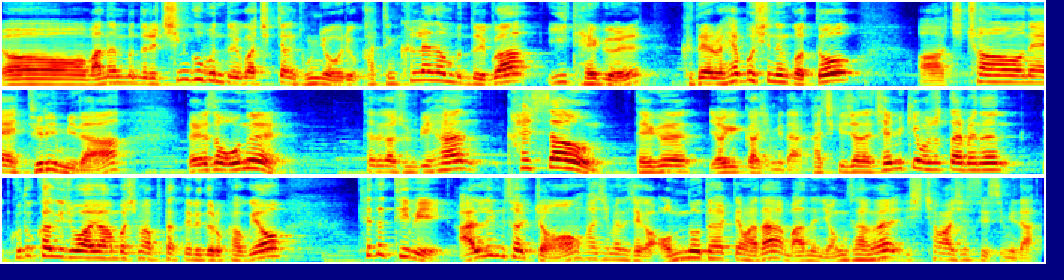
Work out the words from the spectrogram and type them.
어, 많은 분들의 친구분들과 직장 동료 그리고 같은 클레넌 분들과 이 덱을 그대로 해보시는 것도 어, 추천해 드립니다. 네, 그래서 오늘 테드가 준비한 칼싸움 덱은 여기까지입니다. 가시기 전에 재밌게 보셨다면 구독하기 좋아요 한 번씩만 부탁드리도록 하고요. 테드TV 알림 설정 하시면 제가 업로드할 때마다 많은 영상을 시청하실 수 있습니다.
